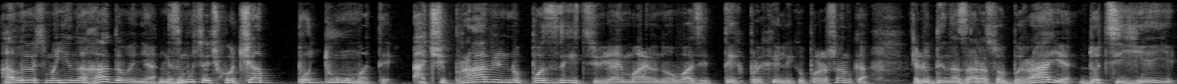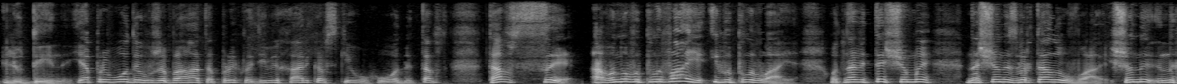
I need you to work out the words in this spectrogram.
але ось мої нагадування змусять хоча б подумати, а чи правильну позицію я маю на увазі тих прихильників Порошенка, людина зараз обирає до цієї людини? Я приводив вже багато прикладів і Харківські угоди, та, та все. А воно випливає і випливає. От навіть те, що ми на що не звертали уваги, що не не,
